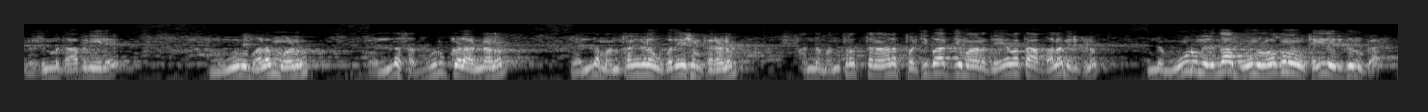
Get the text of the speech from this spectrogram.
நிருசிம்ம தாபனியிலே மூணு பலம் வேணும். நல்ல சத்குருக்களை அண்ணணும். நல்ல மந்திரங்களை உபதேசம் பெறணும். அந்த மந்திரத்தினால பிரதிபாத்தியமான தேவதா பலம் இருக்கணும். இந்த மூணும் இருந்தா மூணு லோகம் அவன் கையில் இருக்குன்னு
